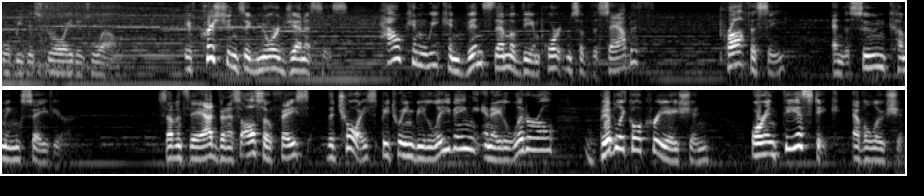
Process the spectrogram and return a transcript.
will be destroyed as well. If Christians ignore Genesis, how can we convince them of the importance of the Sabbath, prophecy, and the soon coming Savior? Seventh day Adventists also face the choice between believing in a literal biblical creation or in theistic evolution.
